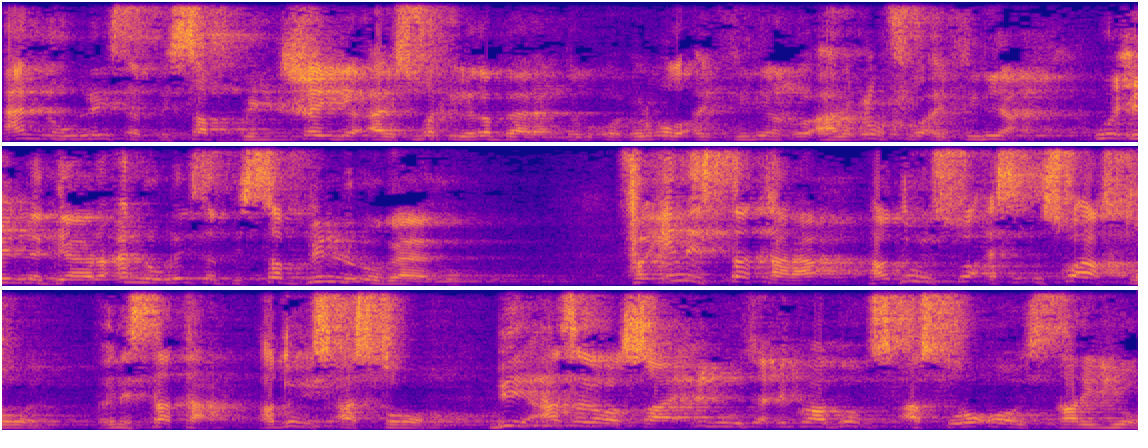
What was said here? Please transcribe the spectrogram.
annahu laysa bisabin shayga ays markii laga baaraandego oo culummadu ay filiyaan oo ahlu curfigu ay filiyaan wixii la gaaro annahu laysa bisabin la ogaado fain istatara hadduu isku asturo fain istatara hadduu is asturo bi asagaba saaxibuhu saaxiibku hadduu is asturo oo isqariyo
